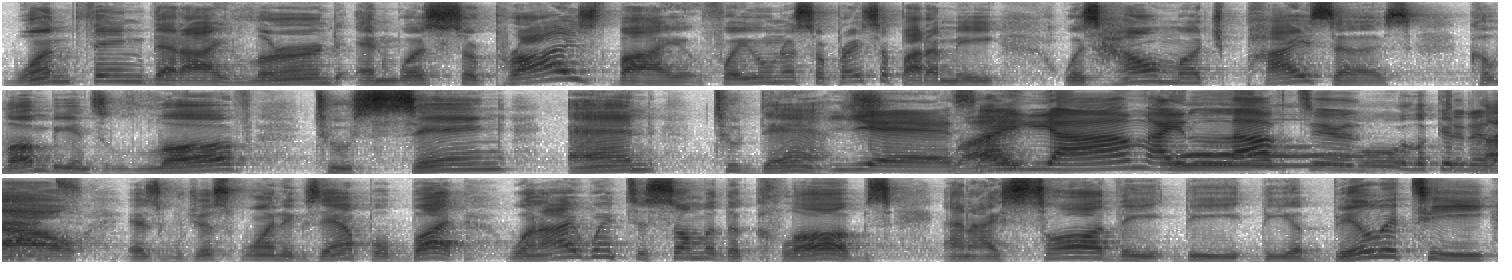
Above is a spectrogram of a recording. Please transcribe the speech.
One thing that I learned and was surprised by, fue una sorpresa para mí, was how much paisas, Colombians, love to sing and to dance. Yes, right? I am. I love to, Oh, look to at do Pau that. As just one example. But when I went to some of the clubs and I saw the the the ability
